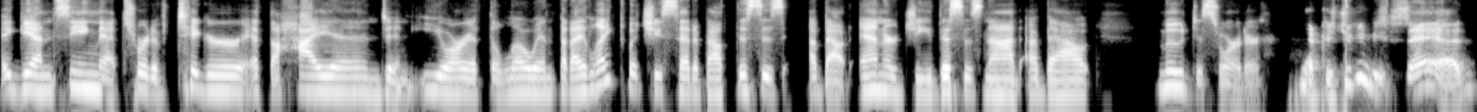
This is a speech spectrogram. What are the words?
again seeing that sort of tigger at the high end and eeyore at the low end but i liked what she said about this is about energy. This is not about mood disorder. Yeah because you can be sad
